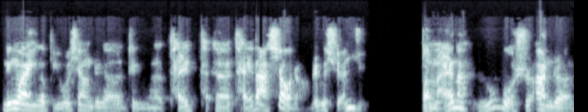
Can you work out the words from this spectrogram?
另外一个，比如像这个这个台台呃台大校长这个选举，本来呢如果是按照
